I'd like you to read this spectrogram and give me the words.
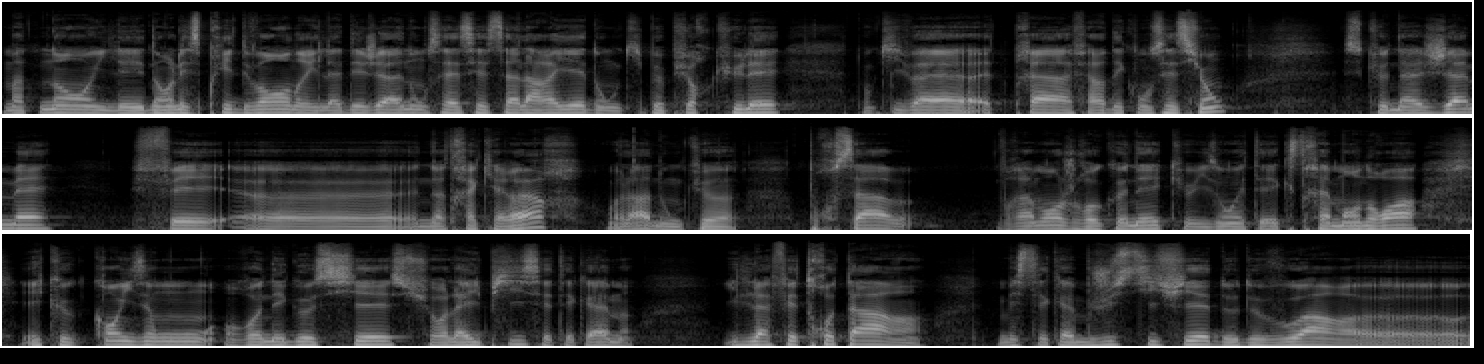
maintenant il est dans l'esprit de vendre il a déjà annoncé à ses salariés donc il peut plus reculer donc il va être prêt à faire des concessions. Ce que n'a jamais fait euh, notre acquéreur. Voilà donc euh, pour ça vraiment je reconnais qu'ils ont été extrêmement droits et que quand ils ont renégocié sur l'IP c'était quand même il l'a fait trop tard mais c'était quand même justifié de devoir euh,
